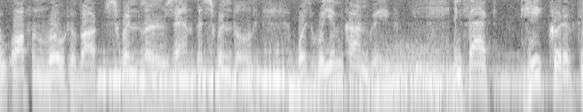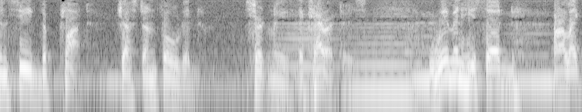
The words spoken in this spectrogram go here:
Who often wrote about swindlers and the swindled was William Congreve. In fact, he could have conceived the plot just unfolded. Certainly the characters. Women, he said, are like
